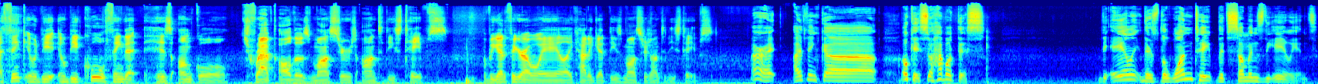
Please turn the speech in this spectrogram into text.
I think it would be it would be a cool thing that his uncle trapped all those monsters onto these tapes. But we got to figure out a way like how to get these monsters onto these tapes. All right. I think uh okay, so how about this? The alien there's the one tape that summons the aliens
